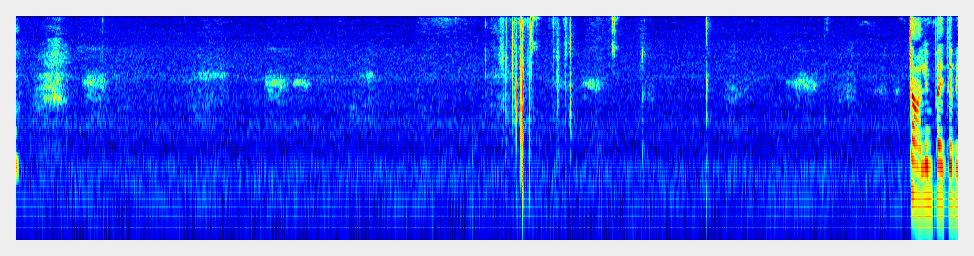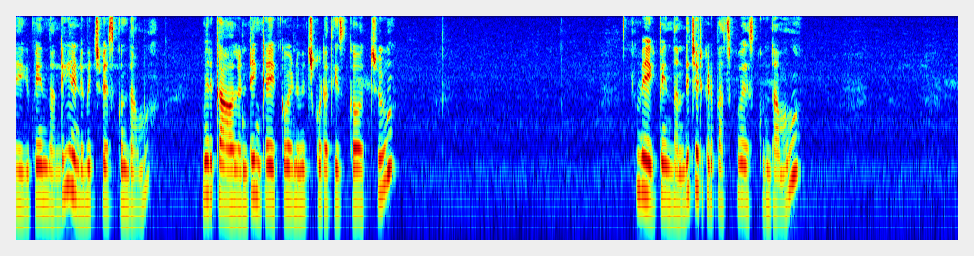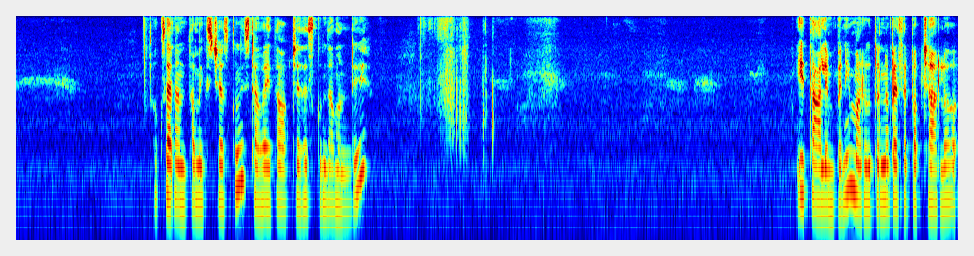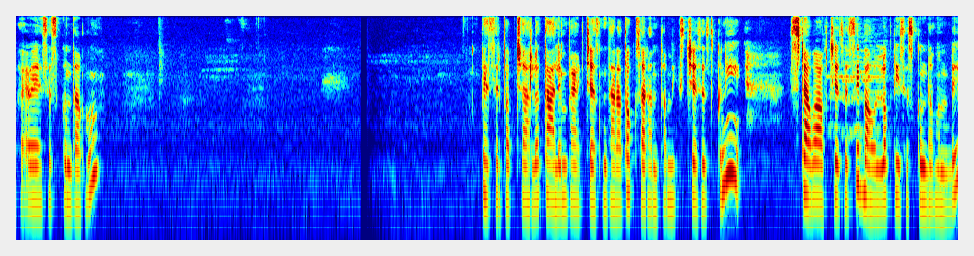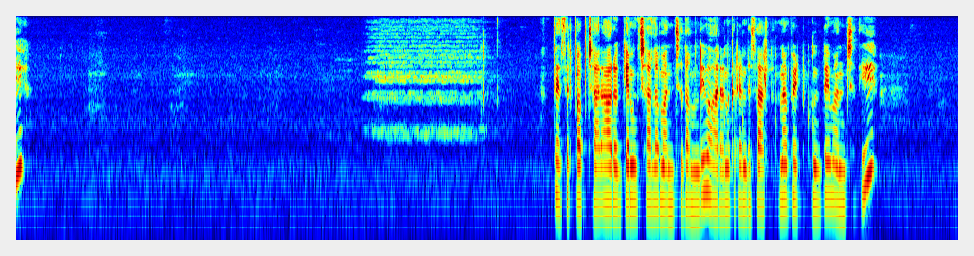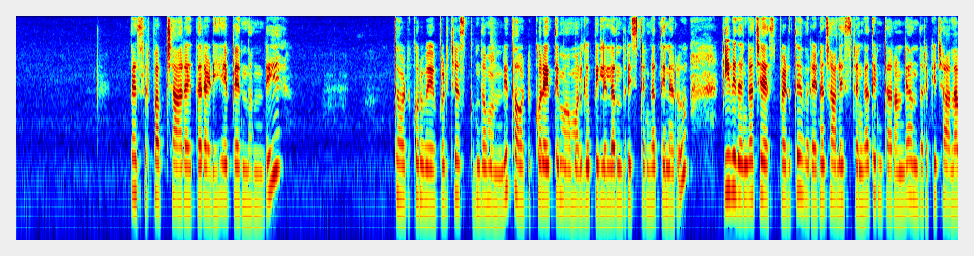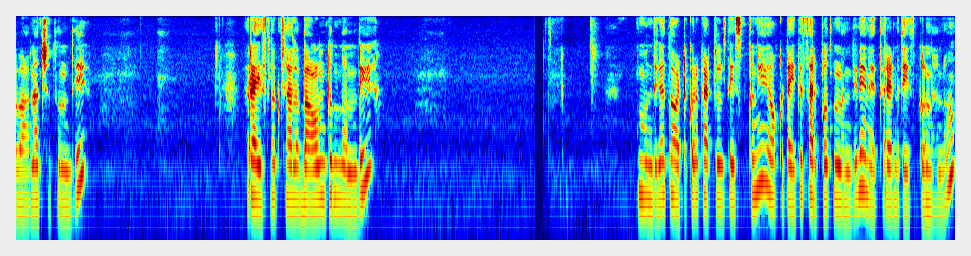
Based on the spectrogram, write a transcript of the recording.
తాలింపు అయితే వేగిపోయిందండి. ఎండుమిర్చి వేసుకుందాము. మీరు కావాలంటే ఇంకా ఎక్కువ ఎండుమిర్చి కూడా తీసుకోవచ్చు. వేగిపోయిందండి. చిటికెడు పసుపు వేసుకుందాము. ఒకసారి అంతా మిక్స్ చేసుకుని స్టవ్ అయితే ఆఫ్ చేసేసుకుందామండి. ఈ తాలింపుని మరుగుతున్న పెసరపప్పు చారులో వేసేసుకుందాము. పెసరపప్పు చారులో తాలింపు యాడ్ చేసిన తర్వాత ఒకసారి అంతా మిక్స్ చేసేసుకుని స్టవ్ ఆఫ్ చేసేసి బౌల్లోకి తీసేసుకుందామండి పెసరపప్పు చారు ఆరోగ్యానికి చాలా మంచిదండి. వారానికి రెండు సార్లు పెట్టుకుంటే మంచిది. పెసరపప్పు చారు అయితే రెడీ అయిపోయిందండి. తోటకూర వేపుడు చేసుకుందామండి. తోటకూర అయితే మామూలుగా పిల్లలందరూ ఇష్టంగా తినరు. ఈ విధంగా చేసి పెడితే ఎవరైనా చాలా ఇష్టంగా తింటారండి. అందరికీ చాలా బాగా నచ్చుతుంది. రైస్లోకి చాలా బాగుంటుందండి. ముందుగా తోటకూర కట్టలు తీసుకుని ఒకటైతే సరిపోతుందండి. నేనైతే రెండు తీసుకున్నాను.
